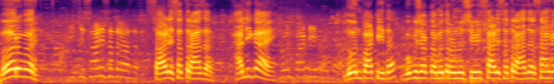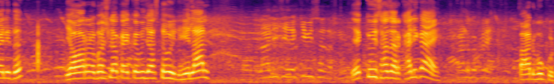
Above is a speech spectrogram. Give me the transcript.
बर बर. तिची साडे सतरा हजार. साडे सतरा हजार. खाली काय? दोन पाटी दोन पाटी इथं. बघू शकता मित्रांनो शिळी साडे सतरा हजार सांगायली तर. यावर बसल्यावर काही कमी जास्त होईल. हे लाल एकवीस हजार. एकवीस हजार. खाली काय? पाठ बुकुड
